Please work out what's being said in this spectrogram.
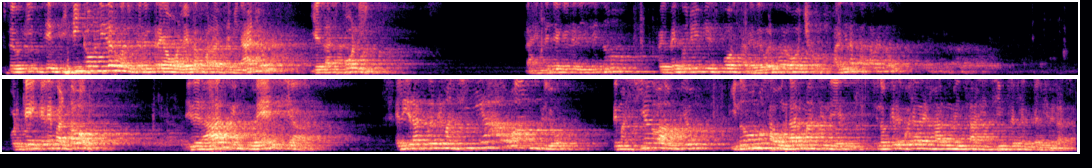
Usted identifica un líder cuando usted le entrega boletas para el seminario y él las pone. La gente llega y le dice, no, pues vengo yo y mi esposa, le devuelvo ocho. ¿Alguien ha pasado eso? ¿Por qué? ¿Qué le faltó? Liderazgo, influencia. El liderazgo es demasiado amplio, demasiado amplio, y no vamos a ahondar más en él, sino que les voy a dejar un mensaje simple frente al liderazgo.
